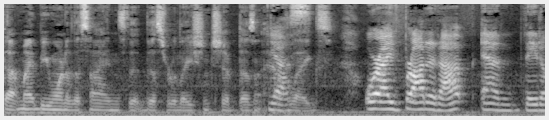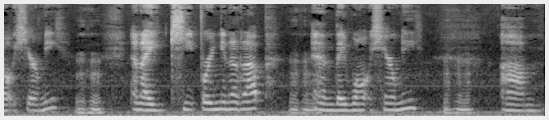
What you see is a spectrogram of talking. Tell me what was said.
that might be one of the signs that this relationship doesn't have Yes. legs. or I've brought it up and they don't hear me, Mm-hmm. and I keep bringing it up and they won't hear me. Um,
